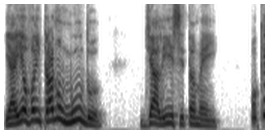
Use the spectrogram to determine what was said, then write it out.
E aí eu vou entrar no mundo de Alice também. Porque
